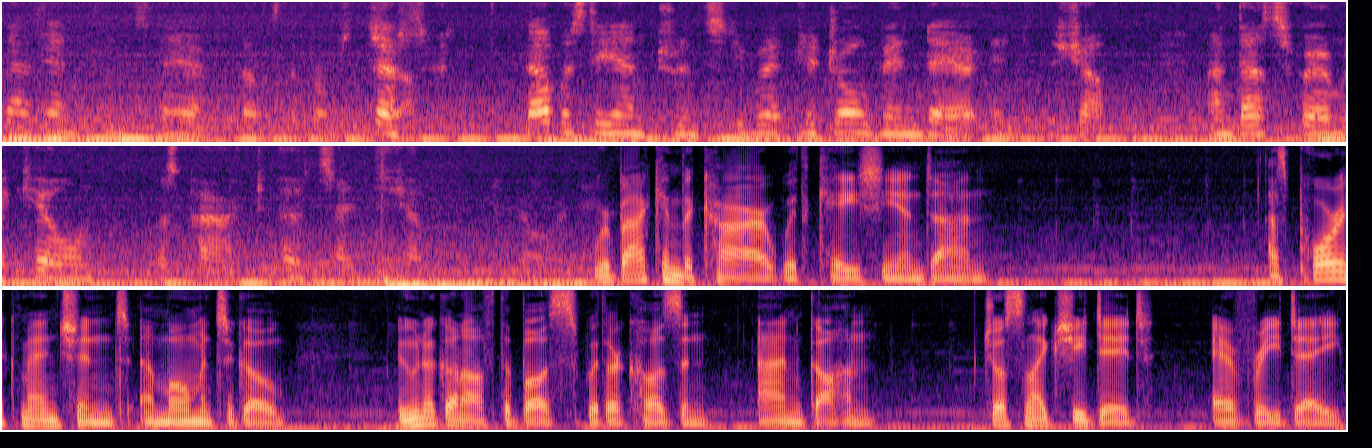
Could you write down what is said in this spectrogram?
That entrance there. That was the front of the that's. That was the entrance. You went, you drove in there into the shop, and that's where McKeown was parked outside the shop. We're back in the car with Katie and Dan. As Pádraig mentioned a moment ago, Una got off the bus with her cousin, Anne Gaughan, just like she did every day.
